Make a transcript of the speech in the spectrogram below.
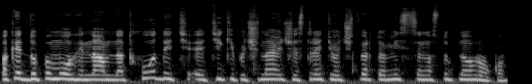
Пакет допомоги нам надходить е, тільки починаючи з 3-4 місяця наступного року.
